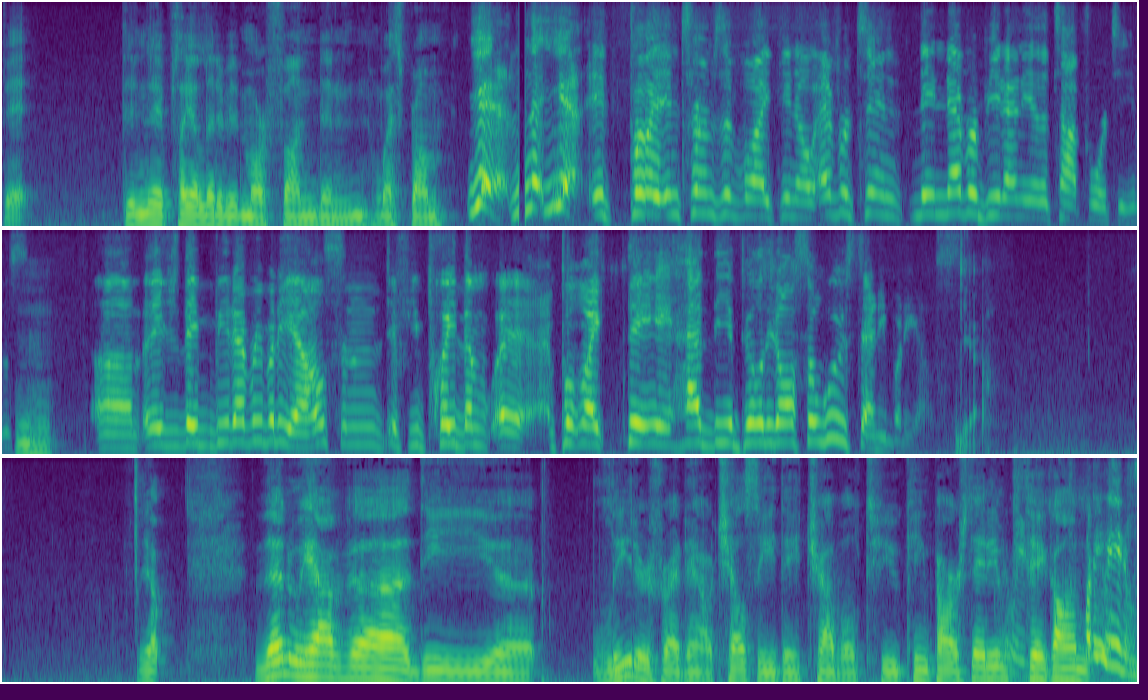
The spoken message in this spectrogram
bit. Didn't they play a little bit more fun than West Brom? Yeah, yeah. It but in terms of like you know Everton, they never beat any of the top four teams. Um, they they beat everybody else, and if you played them, uh, but like they had the ability to also lose to anybody else. Yeah. Yep. Then we have uh, the uh, leaders right now, Chelsea. They travel to King Power Stadium to take on. What do you mean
